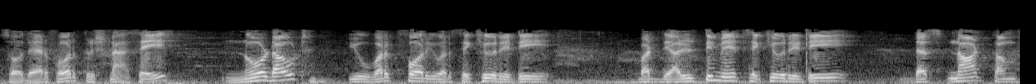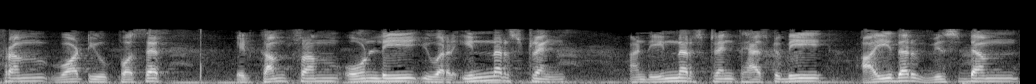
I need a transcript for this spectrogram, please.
So therefore Krishna says, no doubt you work for your security, but the ultimate security does not come from what you possess. It comes from only your inner strength, and the inner strength has to be either wisdom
